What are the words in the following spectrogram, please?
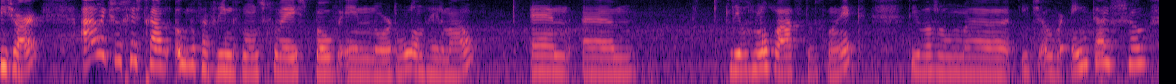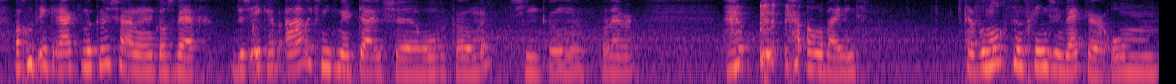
bizar. Alex was gisteravond ook nog naar vrienden van ons geweest. Boven in Noord-Holland helemaal. En um, die was nog later terug dan ik. Die was om uh, iets over één thuis of zo. Maar goed, ik raakte mijn kussen aan en ik was weg. Dus ik heb Alex niet meer thuis uh, horen komen. Zien komen, whatever. Allebei niet. En vanochtend ging zijn wekker om...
